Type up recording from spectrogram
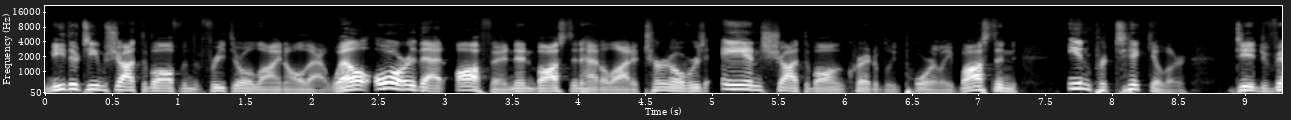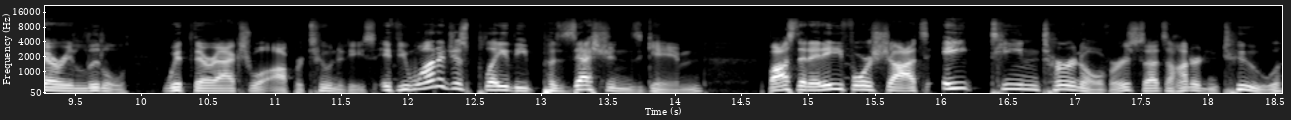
Neither team shot the ball from the free throw line all that well or that often, and Boston had a lot of turnovers and shot the ball incredibly poorly. Boston, in particular, did very little with their actual opportunities. If you want to just play the possessions game, Boston had 84 shots, 18 turnovers, so that's 102,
